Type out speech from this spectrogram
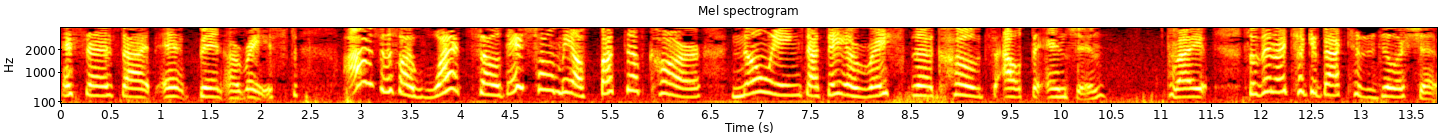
It says that it been erased. I was just like, what? So they showed me a fucked up car knowing that they erased the codes out the engine. Right? So then I took it back to the dealership.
